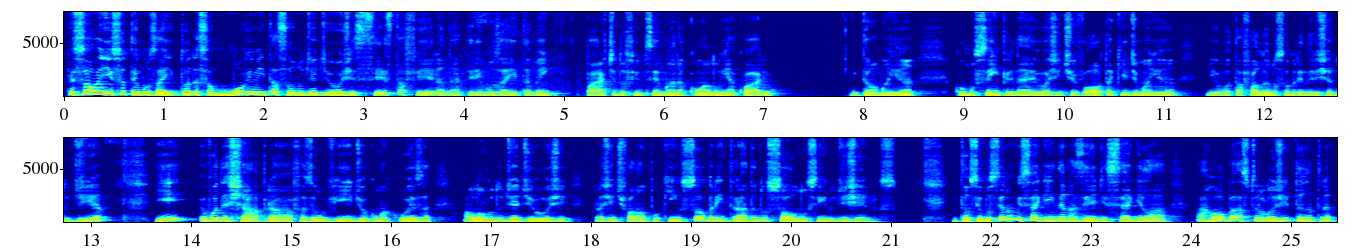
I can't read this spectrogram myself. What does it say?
Pessoal, é isso. Temos aí toda essa movimentação no dia de hoje, sexta-feira, né? Teremos aí também parte do fim de semana com a Lua em Aquário. Então amanhã, como sempre, né, eu, a gente volta aqui de manhã e eu vou estar falando sobre a energia do dia e eu vou deixar para fazer um vídeo, alguma coisa, ao longo do dia de hoje, para a gente falar um pouquinho sobre a entrada do Sol no signo de Gêmeos. Então, se você não me segue ainda nas redes, segue lá, arroba astrologitantra,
